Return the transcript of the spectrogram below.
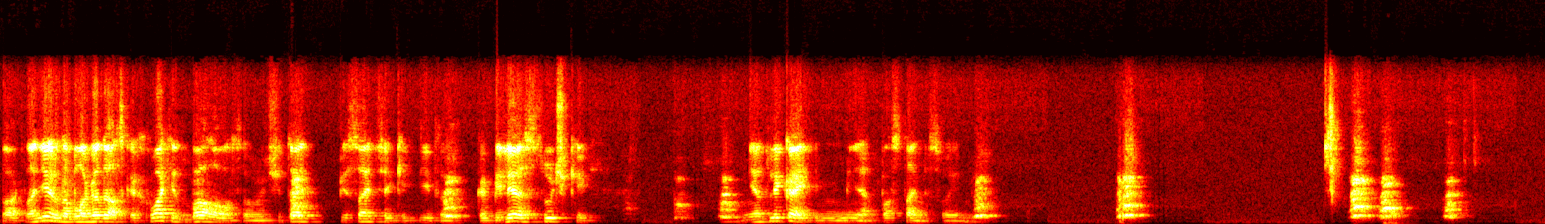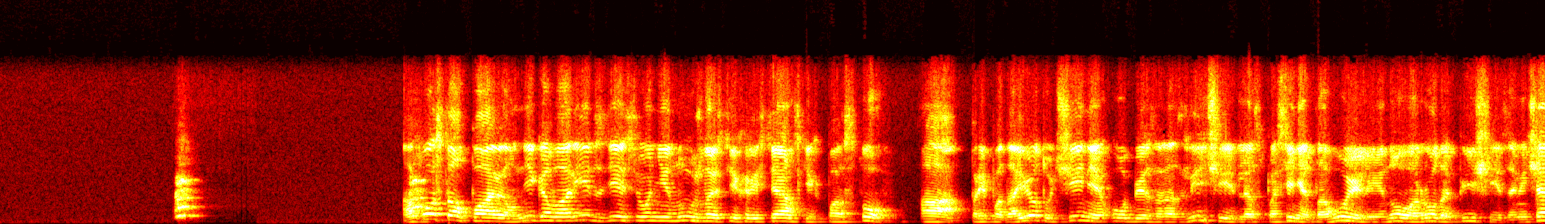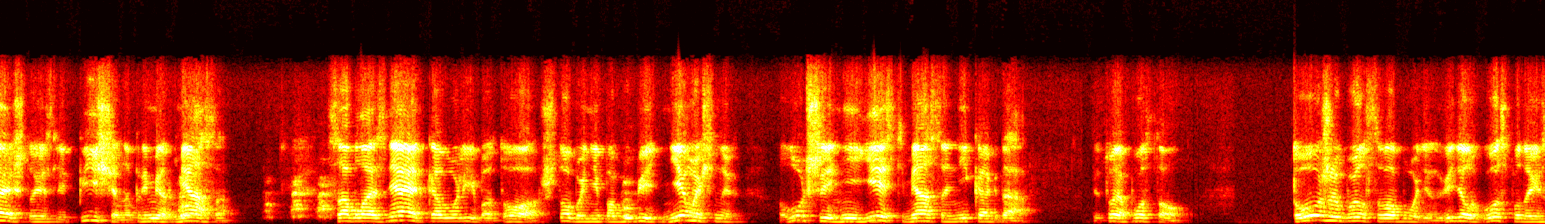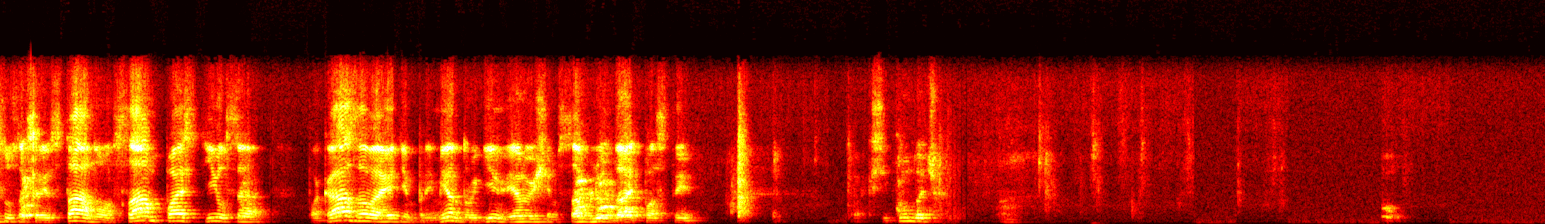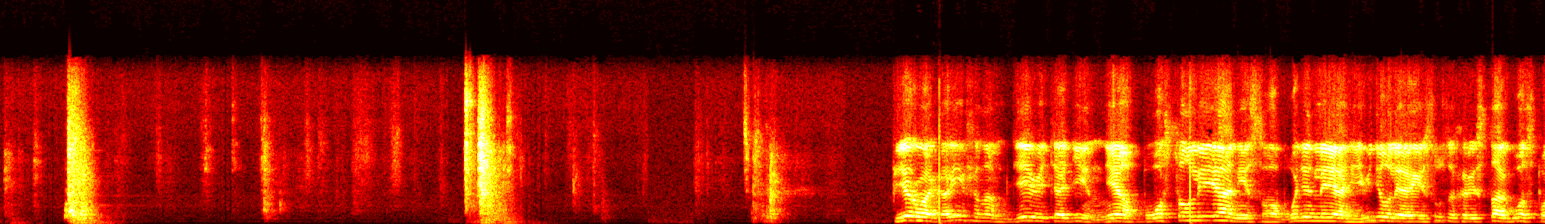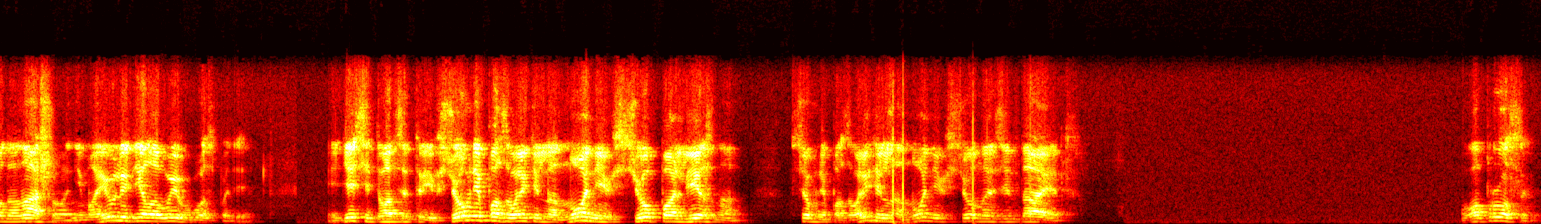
Так, Надежда Благодатская, хватит баловаться уже, читать, писать всякие какие-то кабеля, сучки. Не отвлекайте меня постами своими. Апостол Павел не говорит здесь о ненужности христианских постов, а преподает учение о безразличии для спасения того или иного рода пищи и замечает, что если пища, например, мясо, соблазняет кого-либо, то, чтобы не погубить немощных, лучше не есть мясо никогда. Святой апостол тоже был свободен, видел Господа Иисуса Христа, но сам постился показывая этим пример другим верующим соблюдать посты. Так, секундочку. Первое Коринфянам 9.1. Не апостол ли я, не свободен ли я, не видел ли я Иисуса Христа Господа нашего, не мое ли дело вы в Господе? И 10.23. Все мне позволительно, но не все полезно. Все мне позволительно, но не все назидает. Вопросы?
